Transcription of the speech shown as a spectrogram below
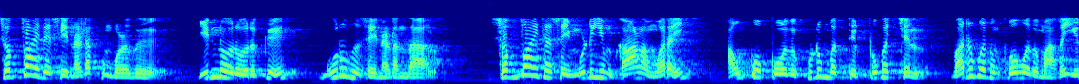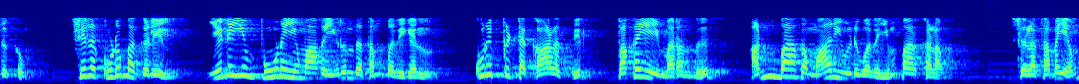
செவ்வாய் திசை நடக்கும் பொழுது இன்னொருவருக்கு குரு திசை நடந்தால் செவ்வாய் திசை முடியும் காலம் வரை அவ்வப்போது குடும்பத்தில் புகைச்சல் வருவதும் போவதுமாக இருக்கும். சில குடும்பங்களில் எலியும் பூனையுமாக இருந்த தம்பதிகள் குறிப்பிட்ட காலத்தில் பகையை மறந்து அன்பாக மாறிவிடுவதையும் பார்க்கலாம். சில சமயம்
